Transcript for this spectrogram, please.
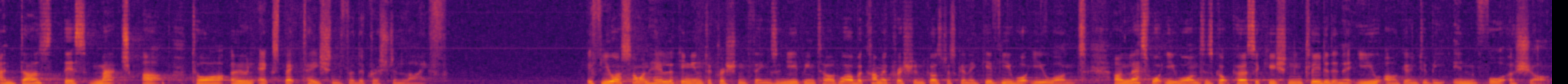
And does this match up to our own expectation for the Christian life? If you are someone here looking into Christian things and you've been told, well, become a Christian, God's just going to give you what you want, unless what you want has got persecution included in it, you are going to be in for a shock.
